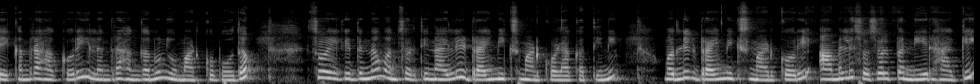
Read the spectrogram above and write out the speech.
ಬೇಕಂದ್ರೆ ಹಾಕೋರಿ, ಇಲ್ಲಾಂದ್ರೆ ಹಂಗೂ ನೀವು ಮಾಡ್ಕೋಬೋದು. ಸೊ ಈಗ ಇದನ್ನು ಒಂದು ಸರ್ತಿ ನಾ ಇಲ್ಲಿ ಡ್ರೈ ಮಿಕ್ಸ್ ಮಾಡ್ಕೊಳಕತ್ತೀನಿ. ಮೊದಲಿಗೆ ಡ್ರೈ ಮಿಕ್ಸ್ ಮಾಡ್ಕೋರಿ. ಆಮೇಲೆ ಸ್ವಸ್ವಲ್ಪ ನೀರು ಹಾಕಿ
